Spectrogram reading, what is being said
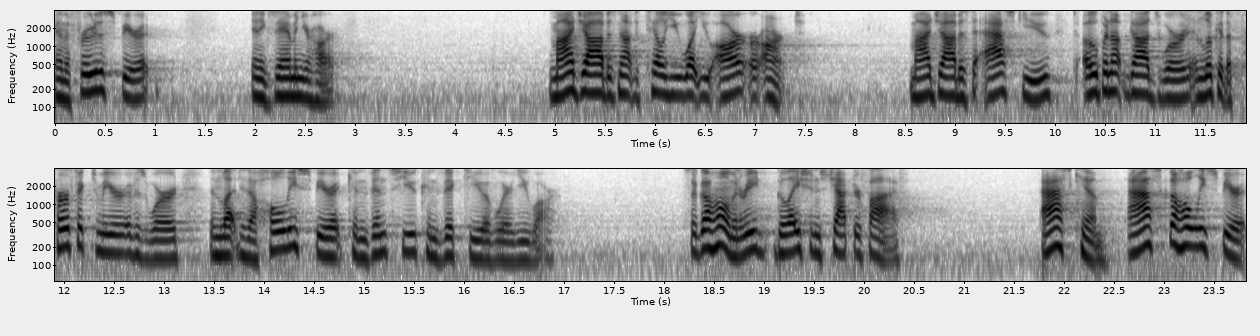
and the fruit of the Spirit and examine your heart. My job is not to tell you what you are or aren't. My job is to ask you to open up God's Word and look at the perfect mirror of His Word and let the Holy Spirit convince you, convict you of where you are. So go home and read Galatians chapter 5. Ask Him Ask the Holy Spirit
